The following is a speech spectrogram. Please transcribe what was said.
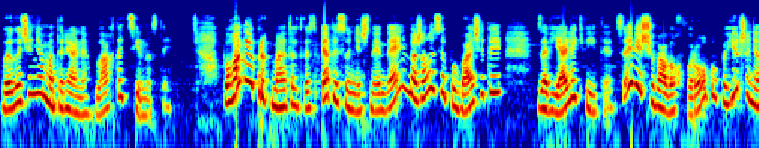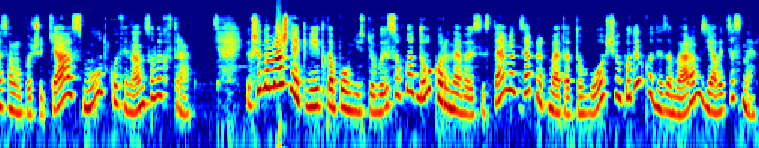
вилучення матеріальних благ та цінностей. Поганою прикметою в 25-й сонячний день бажалося побачити зав'ялі квіти. Це віщувало хворобу, погіршення самопочуття, смутку, фінансових втрат. Якщо домашня квітка повністю висохла до кореневої системи, це прикмета того, що в будинку незабаром з'явиться смерть.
